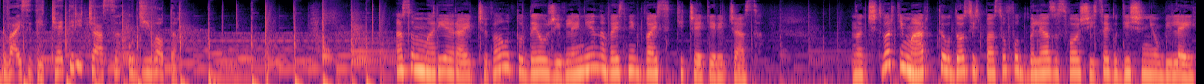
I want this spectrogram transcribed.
24 часа от живота. Аз съм Мария Райчева от отдел Оживление на Вестник 24 часа. На 4 март Теодоси Спасов отбеляза свой 60 годишен юбилей.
